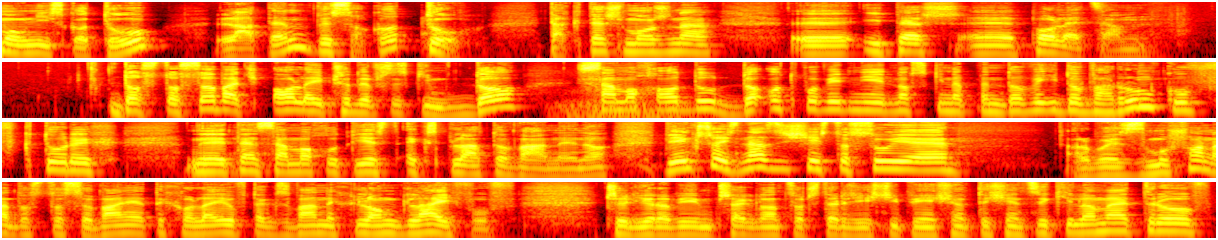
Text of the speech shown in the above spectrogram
zimą nisko tu, latem wysoko tu. Tak też można e, i też e, polecam dostosować olej przede wszystkim do samochodu, do odpowiedniej jednostki napędowej i do warunków, w których y, ten samochód jest eksploatowany. No, większość z nas dzisiaj stosuje albo jest zmuszona do stosowania tych olejów tak zwanych long life'ów, czyli robimy przegląd co 40-50 tysięcy kilometrów,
